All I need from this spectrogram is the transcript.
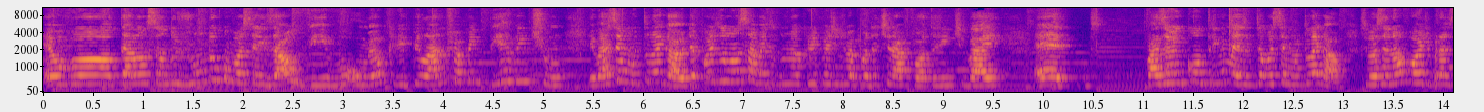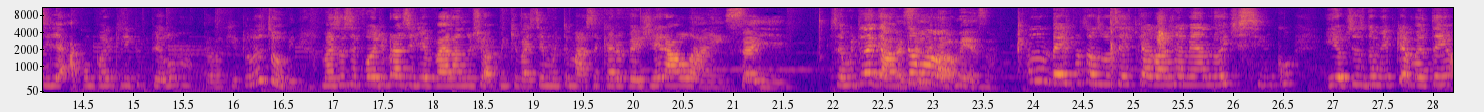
eu vou estar lançando junto com vocês ao vivo o meu clipe lá no Shopping Pier 21. E vai ser muito legal. E depois do lançamento do meu clipe, a gente vai poder tirar foto, a gente vai é, fazer um encontrinho mesmo. Então vai ser muito legal. Se você não for de Brasília, acompanhe o clipe pelo, pelo, aqui pelo YouTube. Mas se você for de Brasília, vai lá no shopping que vai ser muito massa. Quero ver geral lá, hein? Isso aí. Isso é muito legal. Vai então, ser legal ó, mesmo. um beijo pra todos vocês, porque agora já é meia-noite e cinco e eu preciso dormir porque amanhã eu tenho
